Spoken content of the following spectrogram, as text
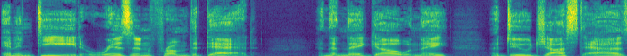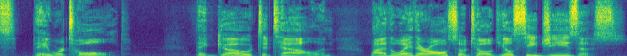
and indeed risen from the dead. And then they go and they uh, do just as they were told. They go to tell. And by the way, they're also told, You'll see Jesus.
